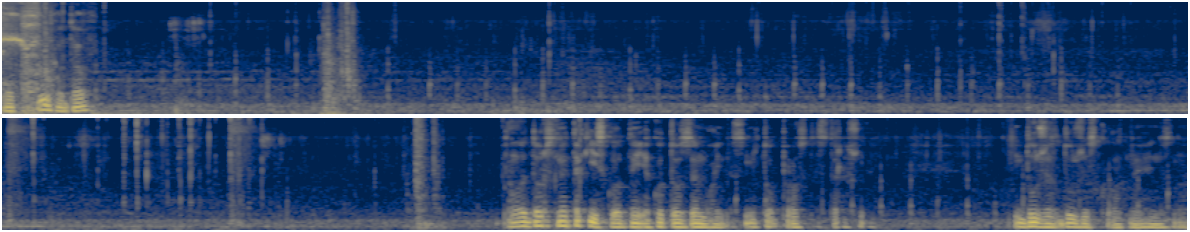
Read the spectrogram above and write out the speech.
Так, угадав. Але Дорс не такий складний, як ото The Minus. Ну то просто страшно. Дуже, дуже складно, я не знаю.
